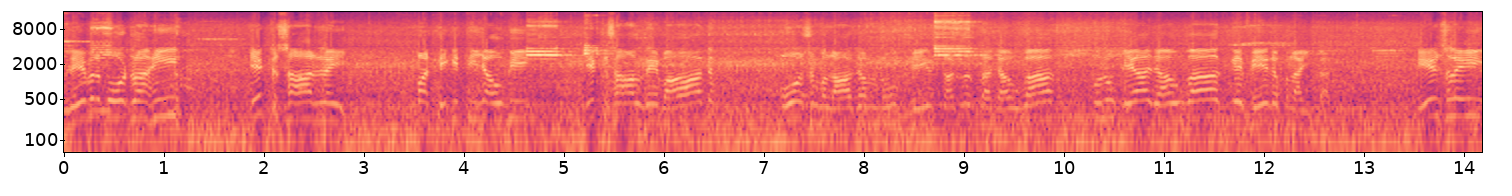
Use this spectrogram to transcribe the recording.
ਲੇਬਰ ਕੋਡ ਰਾਹੀਂ 1 ਸਾਲ ਲਈ ਭਰਤੀ ਕੀਤੀ ਜਾਊਗੀ। 1 ਸਾਲ ਦੇ ਬਾਅਦ ਉਸ ਮੁਲਾਜ਼ਮ ਨੂੰ ਫੇਰ ਕੱਢ ਦਿੱਤਾ ਜਾਊਗਾ। ਉਹਨੂੰ ਕਿਹਾ ਜਾਊਗਾ ਕਿ ਫੇਰ ਅਪਲਾਈ ਕਰ। ਇਸ ਲਈ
